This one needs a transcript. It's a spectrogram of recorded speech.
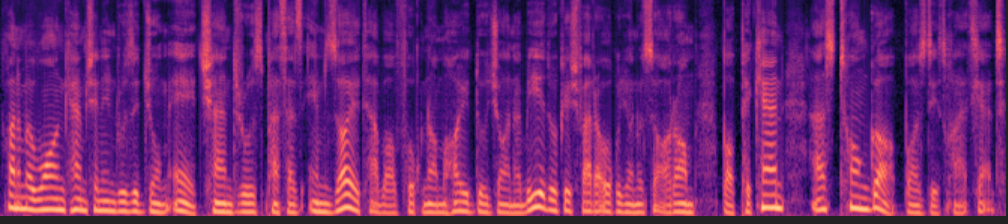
خانم وانگ همچنین روز جمعه چند روز پس از امضای توافقنامه های دو جانبه دو کشور اقیانوس آرام با پکن از تونگا بازدید خواهد کرد.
